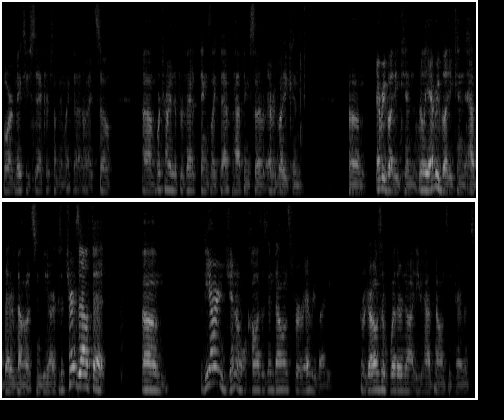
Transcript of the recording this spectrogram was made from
or it makes you sick or something like that, right? So um, we're trying to prevent things like that from happening, so everybody can. Um, everybody can really everybody can have better balance in VR because it turns out that um, VR in general causes imbalance for everybody, regardless of whether or not you have balance impairments.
